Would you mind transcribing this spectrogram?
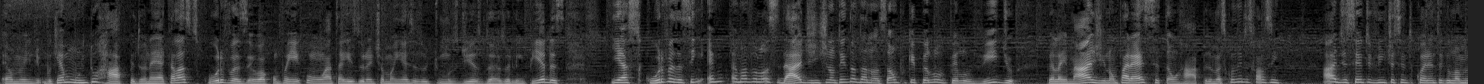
É um medinho, porque é muito rápido, né? Aquelas curvas, eu acompanhei com a Thaís durante a manhã esses últimos dias das Olimpíadas, e as curvas, assim, é, é uma velocidade, a gente não tem tanta noção, porque pelo, pelo vídeo, pela imagem, não parece ser tão rápido, mas quando eles falam assim, ah, de 120 a 140 km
